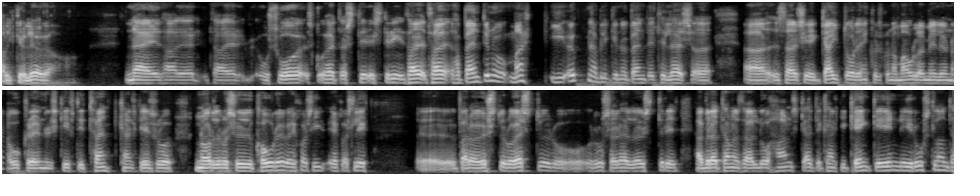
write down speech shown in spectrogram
algjörlega. Nei, það er, það er, og svo, sko, þetta stríð, það, það, það bendir nú margt í augnablikinu bendir til þess að, að það sé gæt orðið einhvers konar málarmiljuna, Úkrænur skipti tvent, kannski eins og Norður og Suðu Kóru, eitthvað, eitthvað slikt bara östur og vestur og rúsar hefðu östri það er verið að tala um það að Luhansk gæti kannski gengið inn í Rúsland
